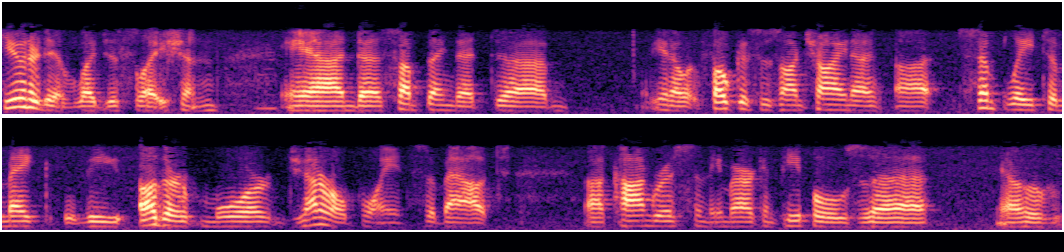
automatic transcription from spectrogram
punitive legislation and uh, something that um, you know focuses on China uh, simply to make the other more general points about uh, Congress and the American people's uh, you know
